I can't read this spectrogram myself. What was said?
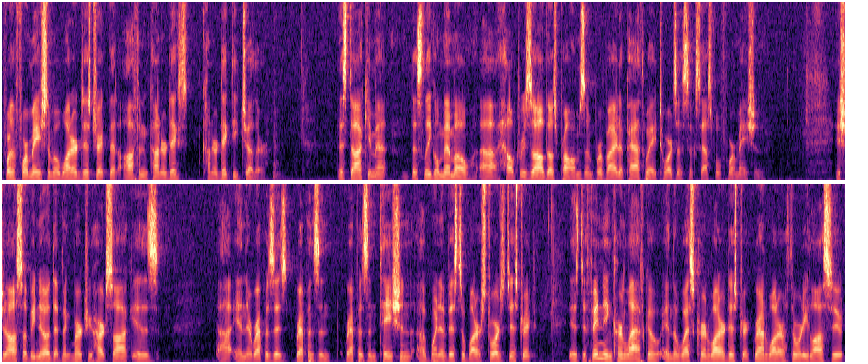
for the formation of a water district that often contradicts, contradict each other. This document, this legal memo, uh, helped resolve those problems and provide a pathway towards a successful formation. It should also be noted that McMurtry Hartsock is uh, in their represent, represent, representation of Buena Vista Water Storage District is defending Kern LAFCO in the West Kern Water District Groundwater Authority lawsuit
